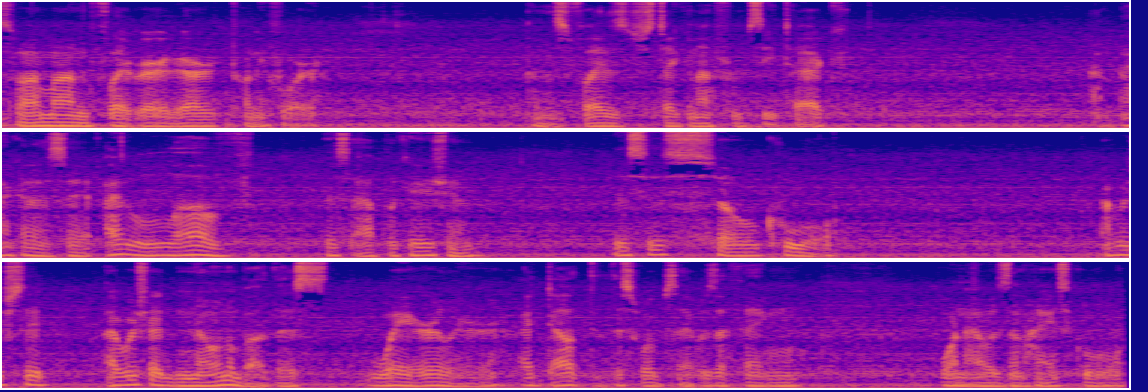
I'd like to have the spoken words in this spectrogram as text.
so I'm on Flightradar24 and this flight is just taking off from SeaTac. I gotta say, I love this application. This is so cool. I wish they I wish I'd known about this way earlier. I doubt that this website was a thing when I was in high school,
